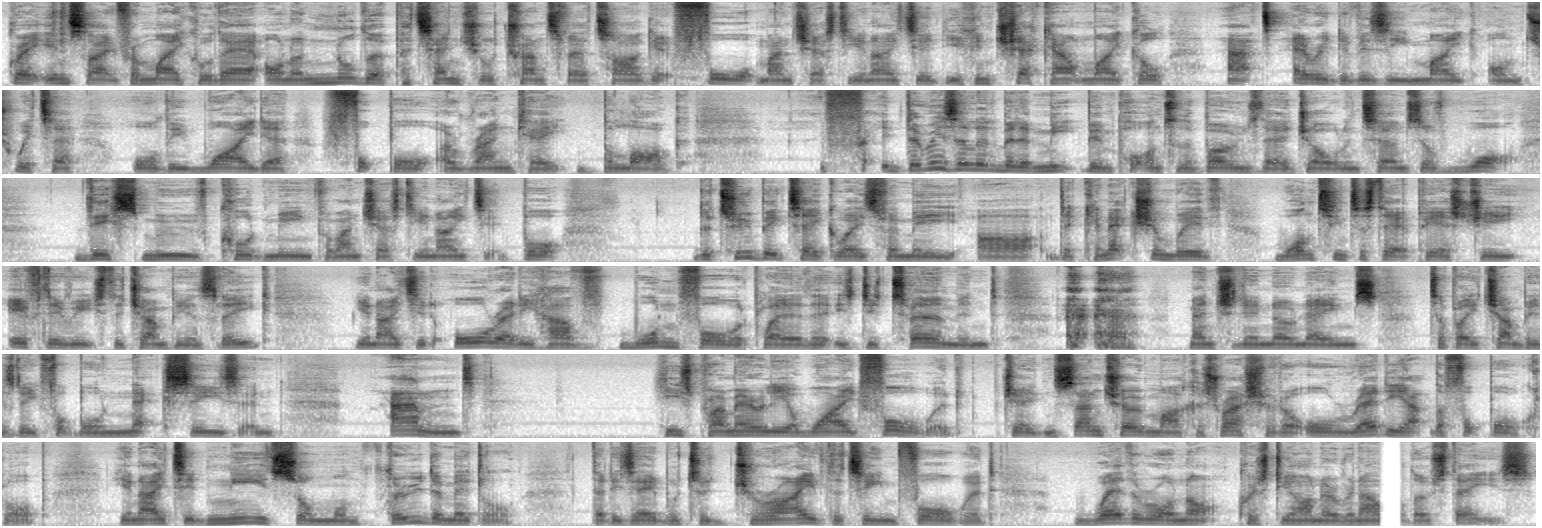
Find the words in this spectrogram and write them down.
Great insight from Michael there on another potential transfer target for Manchester United. You can check out Michael at Eredivisie Mike on Twitter or the wider Football Oranje blog. There is a little bit of meat being put onto the bones there, Joel, in terms of what this move could mean for Manchester United. But the two big takeaways for me are the connection with wanting to stay at PSG if they reach the Champions League United already have one forward player that is determined, mentioning no names, to play Champions League football next season. And he's primarily a wide forward. Jadon Sancho, Marcus Rashford are already at the football club. United needs someone through the middle that is able to drive the team forward, whether or not Cristiano Ronaldo stays.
